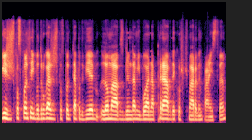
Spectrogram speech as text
II Rzeczpospolitej, bo druga Rzeczpospolita pod wieloma względami była naprawdę koszmarnym państwem.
